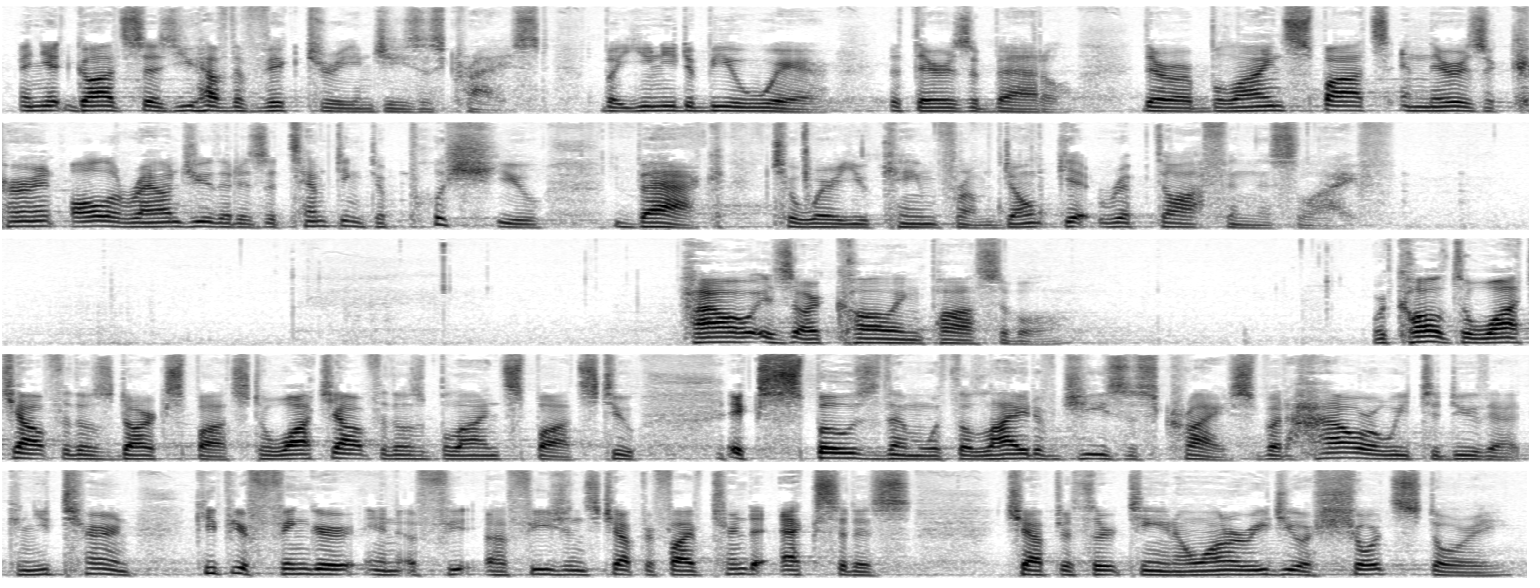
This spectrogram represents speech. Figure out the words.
And yet God says you have the victory in Jesus Christ. But you need to be aware that there is a battle. There are blind spots, and there is a current all around you that is attempting to push you back to where you came from. Don't get ripped off in this life. How is our calling possible? We're called to watch out for those dark spots, to watch out for those blind spots, to expose them with the light of Jesus Christ. But how are we to do that? Can you turn, keep your finger in Ephesians chapter 5, turn to Exodus chapter 13. I want to read you a short story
